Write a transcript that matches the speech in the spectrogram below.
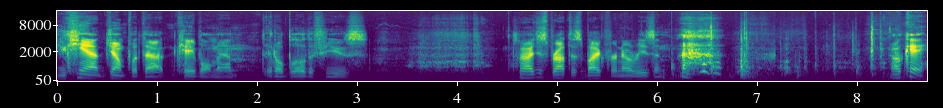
You can't jump with that cable, man. It'll blow the fuse. So I just brought this bike for no reason. okay,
